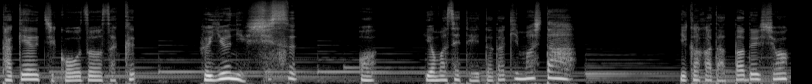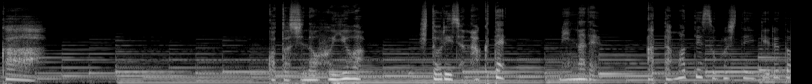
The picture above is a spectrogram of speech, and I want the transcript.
竹内幸三作冬にシスを読ませていただきました。いかがだったでしょうか？今年の冬は一人じゃなくてみんなで温まって過ごしていけると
